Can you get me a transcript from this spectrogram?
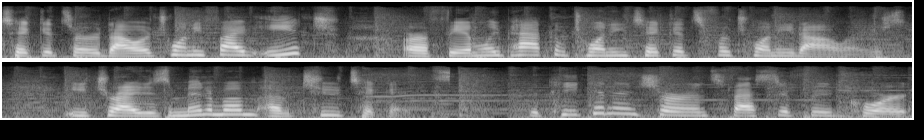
Tickets are $1.25 each or a family pack of 20 tickets for $20. Each ride is a minimum of two tickets. The Pekin Insurance Festive Food Court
